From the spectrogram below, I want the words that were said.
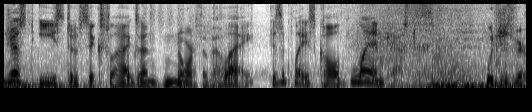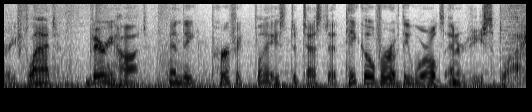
Just east of Six Flags and north of LA is a place called Lancaster, which is very flat, very hot, and a perfect place to test a takeover of the world's energy supply.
